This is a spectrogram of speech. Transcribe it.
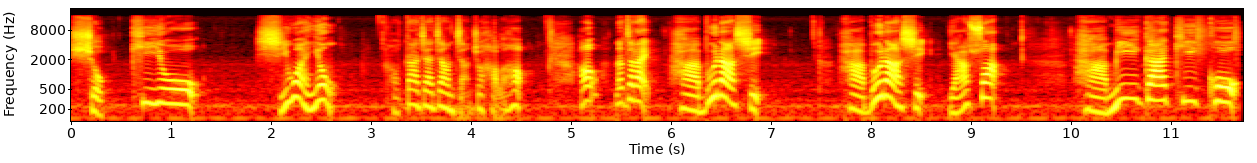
食器用，洗碗用。好，大家这样讲就好了哈。好，那再来，歯ブラシ，歯ブラシ，牙刷， 歯磨き粉，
